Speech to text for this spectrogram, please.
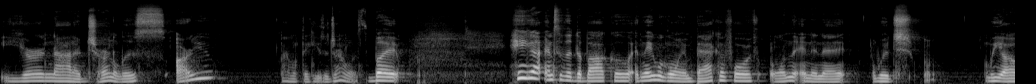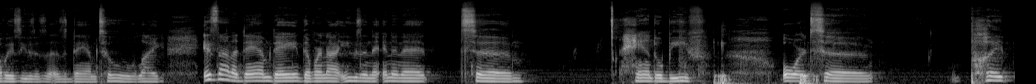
you're not a journalist, are you? I don't think he's a journalist. But he got into the debacle and they were going back and forth on the internet, which we always use as, as a damn tool. Like, it's not a damn day that we're not using the internet to handle beef or to put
